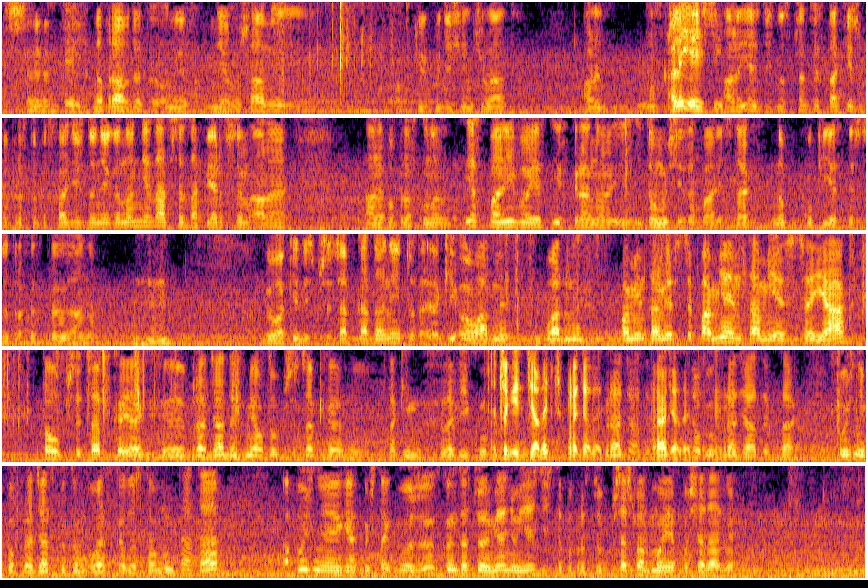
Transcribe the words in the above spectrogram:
3. Okej. Naprawdę to on jest nieruszany od kilkudziesięciu lat. Ale, no sprzęt, Ale jeździ. Ale jeździ. No sprzęt jest taki, że po prostu podchodzisz do niego, no nie zawsze za pierwszym, ale, ale po prostu no, jest paliwo, jest iskra, no i, i to musi zapalić, tak? No póki jest jeszcze trochę sprężania. Mhm. Była kiedyś przyczepka do niej, tutaj taki o ładny, ładny. Pamiętam jeszcze, pamiętam jeszcze ja tą przyczepkę, jak e, pradziadek miał tą przyczepkę w takim chlewiku. A Czekaj, dziadek czy pradziadek? Pradziadek. Pradziadek, To był okej. pradziadek, tak. Później po pradziadku tą WSK dostał mój tata, a później jak jakoś tak było, że odkąd zacząłem ja nią jeździć, to po prostu przeszła w moje posiadanie.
